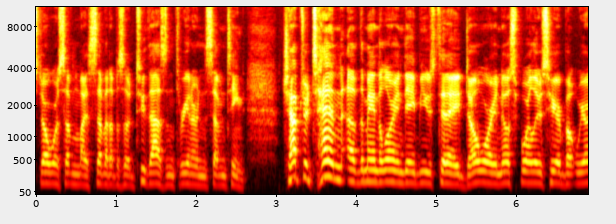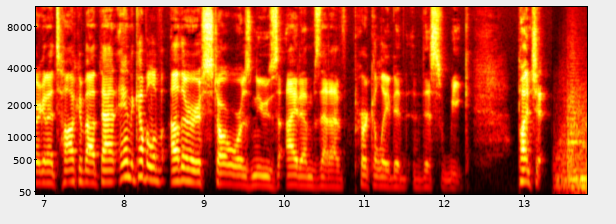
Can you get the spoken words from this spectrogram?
Star Wars 7 by 7 episode 2317. Chapter 10 of The Mandalorian debuts today. Don't worry, no spoilers here, but we are going to talk about that and a couple of other Star Wars news items that have percolated this week. Punch it.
